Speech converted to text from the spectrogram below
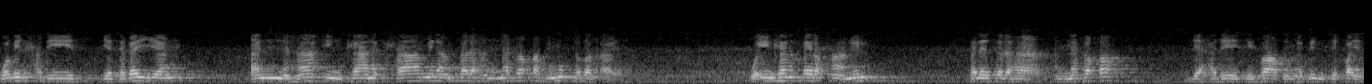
وبالحديث يتبين أنها إن كانت حاملا فلها النفقة بمقتضى الآية. وإن كانت غير حامل فليس لها النفقة. لحديث فاطمة بنت قيس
